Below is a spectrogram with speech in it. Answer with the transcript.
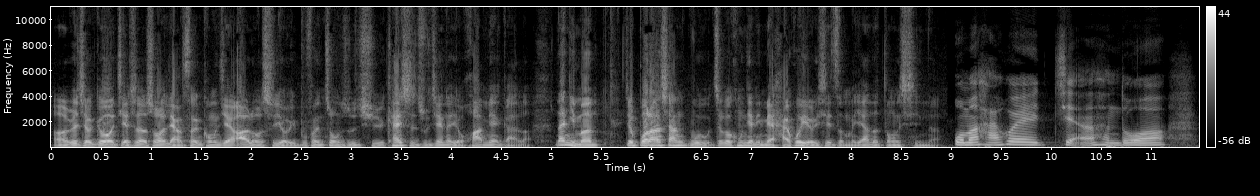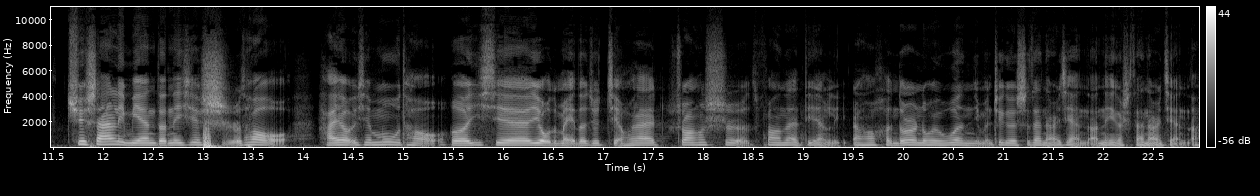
呃，瑞秋给我解释了说，两层空间，二楼是有一部分种植区，开始逐渐的有画面感了。那你们就波浪山谷这个空间里面还会有一些怎么样的东西呢？我们还会捡很多去山里面的那些石头，还有一些木头和一些有的没的就捡回来装饰放在店里，然后很多人都会问你们这个是在哪儿捡的，那个是在哪儿捡的。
